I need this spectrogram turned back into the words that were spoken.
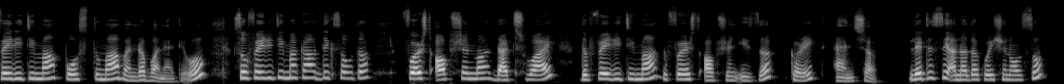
Pheretima posthuma भनेर भनेको थियो हो। सो फेरिटिमा कहाँ देख्छौ त? फर्स्ट अप्सनमा that's why the Pheretima the first option is the correct answer let see another question also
